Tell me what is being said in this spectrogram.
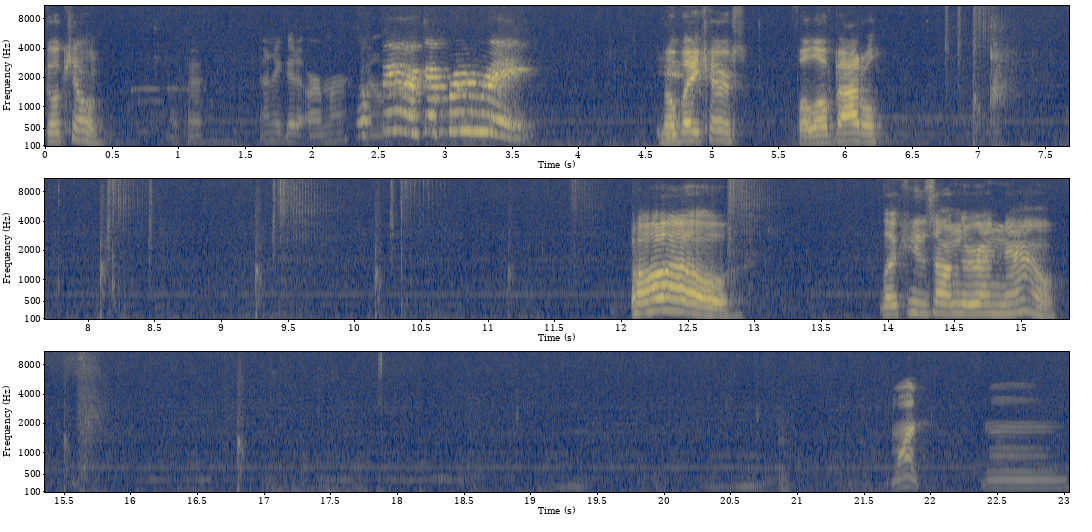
Go kill him. Okay. Any good armor? Up No. there, I got frame rate. Nobody cares. Full out battle. Oh, look who's on the run now. Come on. Mm.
